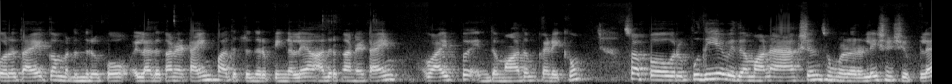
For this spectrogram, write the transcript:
ஒரு தயக்கம் இருந்திருக்கோ இல்லை அதுக்கான டைம் பார்த்துட்டு இருந்திருப்பீங்க இல்லையா? அதற்கான டைம் வாய்ப்பு இந்த மாதம் கிடைக்கும். ஸோ அப்போ ஒரு புதிய விதமான ஆக்ஷன்ஸ் உங்களோட ரிலேஷன்ஷிப்பில்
